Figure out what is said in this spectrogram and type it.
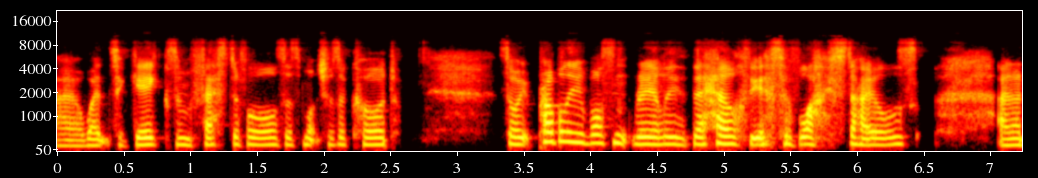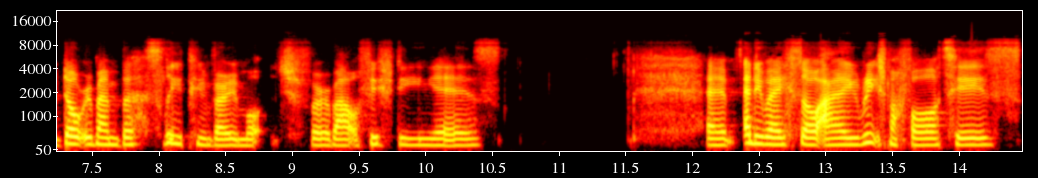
I went to gigs and festivals as much as I could. So it probably wasn't really the healthiest of lifestyles. And I don't remember sleeping very much for about 15 years. Um, anyway, so I reached my 40s.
